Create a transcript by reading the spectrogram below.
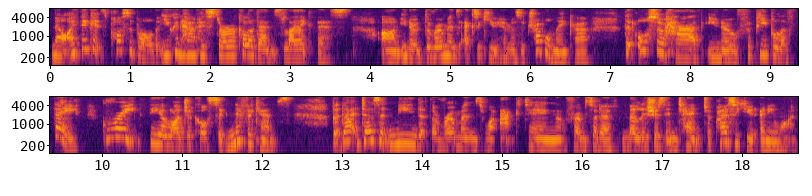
now, I think it's possible that you can have historical events like this um, you know, the Romans execute him as a troublemaker, that also have, you know, for people of faith, great theological significance. But that doesn't mean that the Romans were acting from sort of malicious intent to persecute anyone.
